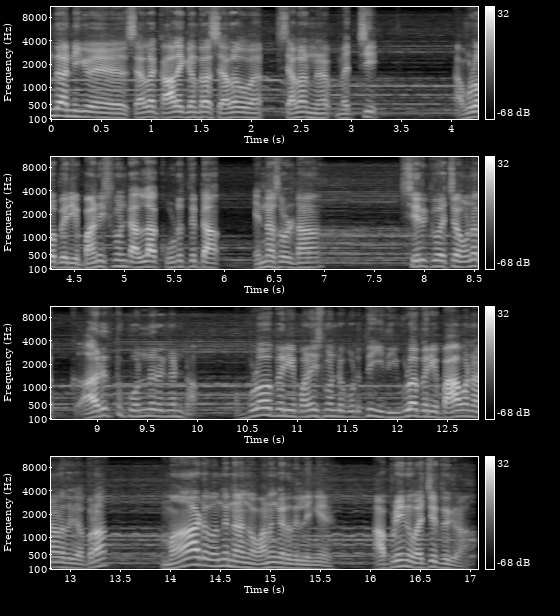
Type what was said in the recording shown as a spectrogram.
வந்து அன்றைக்கி சில காலைக்கன்றா செலவு சில வச்சு அவ்வளோ பெரிய பனிஷ்மெண்ட் எல்லாம் கொடுத்துட்டான். என்ன சொல்லிட்டான்? சிறுக்கு வச்சவனை அறுத்து கொன்னுருங்கன்ட்டான். அவ்வளோ பெரிய பனிஷ்மெண்ட்டு கொடுத்து இது இவ்வளோ பெரிய பாவனை ஆனதுக்கப்புறம் மாடு வந்து நாங்கள் வணங்குறது இல்லைங்க அப்படின்னு வச்சிட்ருக்குறான்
